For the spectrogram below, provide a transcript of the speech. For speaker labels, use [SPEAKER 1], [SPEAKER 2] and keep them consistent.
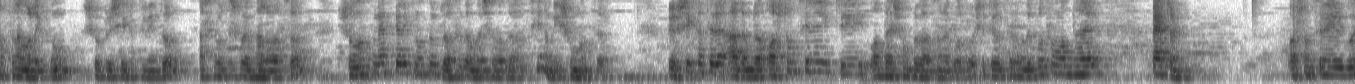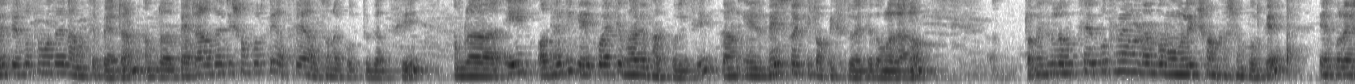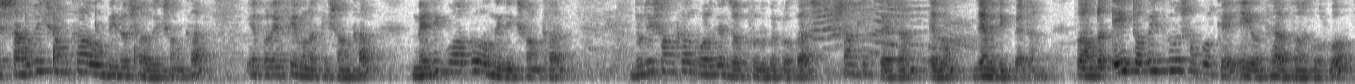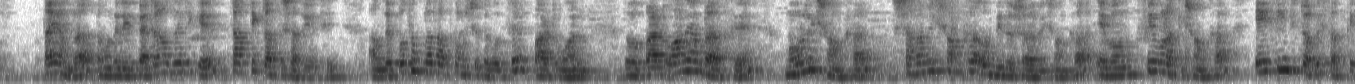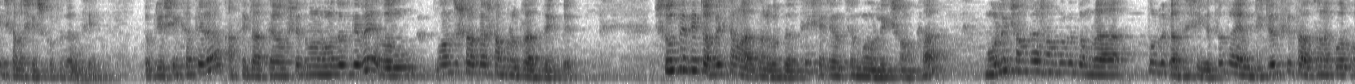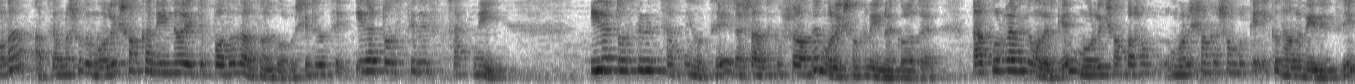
[SPEAKER 1] আসসালামু আলাইকুম, সুপ্রিয় শিক্ষার্থীবৃন্দ। আশা করছি সবাই ভালো আছো। সমাজ ম্যাথকারিক নতুন ক্লাসে তোমাদের স্বাগত জানাচ্ছি। আমি সুমন স্যার। প্রিয় শিক্ষার্থীরা, আজ আমরা অষ্টম শ্রেণির একটি অধ্যায় সম্পর্কে আলোচনা করব। সেটি হচ্ছে আমাদের প্রথম অধ্যায় প্যাটার্ন অষ্টম শ্রেণির গণিতের প্রথম অধ্যায়ের নাম হচ্ছে প্যাটার্ন আমরা প্যাটার্ন অধ্যায়টি সম্পর্কে আজকে আলোচনা করতে যাচ্ছি। আমরা এই অধ্যায়টিকে কয়েকটি ভাগে ভাগ করেছি, কারণ এর বেশ কয়েকটি টপিকস রয়েছে, তোমরা জানো। টপিকসগুলো হচ্ছে, প্রথমে আমরা জানব মৌলিক সংখ্যা সম্পর্কে। এরপরে স্বাভাবিক সংখ্যা ও বীজস্বাভাবিক স্বাভাবিক সংখ্যা, এরপরে ফিবোনাকি সংখ্যা ম্যাজিক বর্গ ও ম্যাজিক সংখ্যা। দুটি সংখ্যার বর্গের যোগফল রূপে প্রকাশ, সাংখ্যিক প্যাটার্ন এবং জ্যামিতিক প্যাটার্ন তো আমরা এই টপিকসগুলো সম্পর্কে এই অধ্যায়ে আলোচনা করব। তাই আমরা তোমাদের এই প্যাটার্ন অধ্যায়টিকে চারটি ক্লাসে সাজিয়েছি। আমাদের প্রথম ক্লাস আজকে অনুষ্ঠিত হচ্ছে পার্ট ওয়ান তো পার্ট ওয়ানে আমরা আজকে মৌলিক সংখ্যা, স্বাভাবিক সংখ্যা ও বীজ স্বাভাবিক সংখ্যা এবং ফিবোনাকি সংখ্যা এই তিনটি টপিকস আজকে ইনশাল্লাহ শেষ করতে যাচ্ছি। তো প্রিয় শিক্ষার্থীরা, আজকে ক্লাসে অবশ্যই তোমার মনোযোগ দেবে এবং মনোযোগ সহকারে সম্পূর্ণ ক্লাস দেখবে। শুরুতে যে টপিকস আমরা আলোচনা করতে যাচ্ছি, সেটি হচ্ছে মৌলিক সংখ্যা। মৌলিক সংখ্যা সম্পর্কে তোমরা পূর্বে ক্লাসে শিখেছো, তাই আমি ডিটেলস কিছু আলোচনা করব না। আজকে আমরা শুধু মৌলিক সংখ্যা নির্ণয়ের একটি পদ্ধতি আলোচনা করব, সেটি হচ্ছে ইরাটোস্থিনিস ছাকনি। ইরাটোস্থিনিস ছাকনি হচ্ছে এটা সাহায্যে খুব সহজে মৌলিক সংখ্যা নির্ণয় করা যায়। তার পূর্বে আমি তোমাদেরকে মৌলিক সংখ্যা মৌলিক সংখ্যা সম্পর্কে একটু ধারণা দিয়ে দিচ্ছি।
